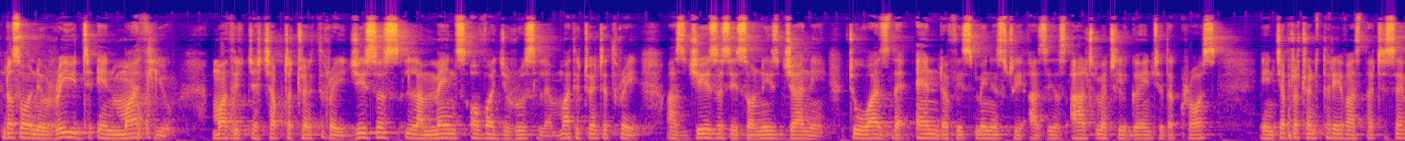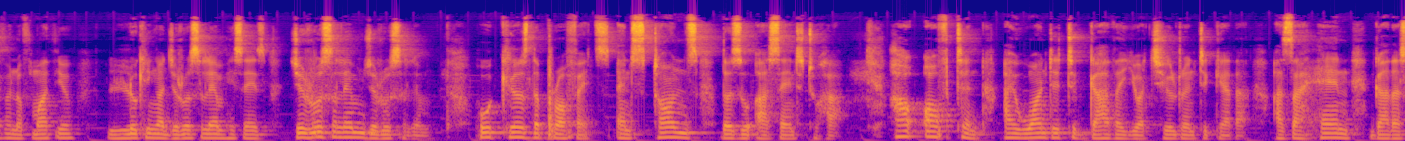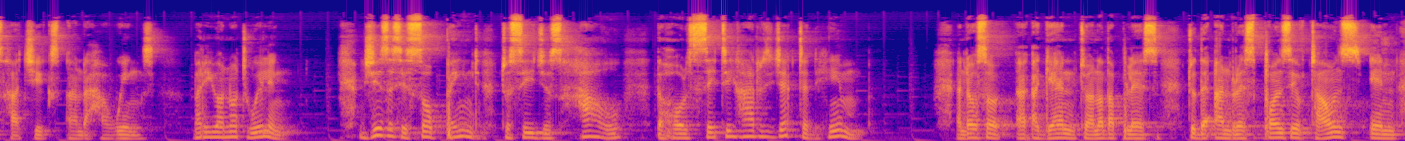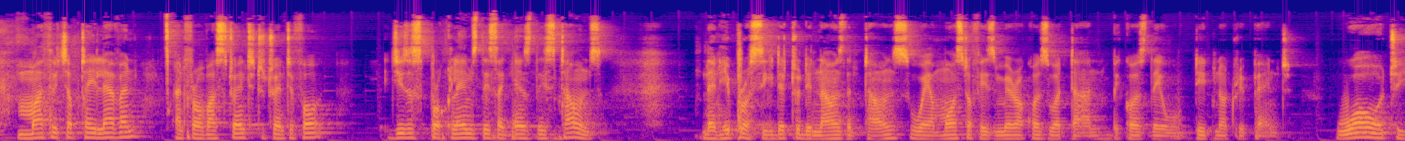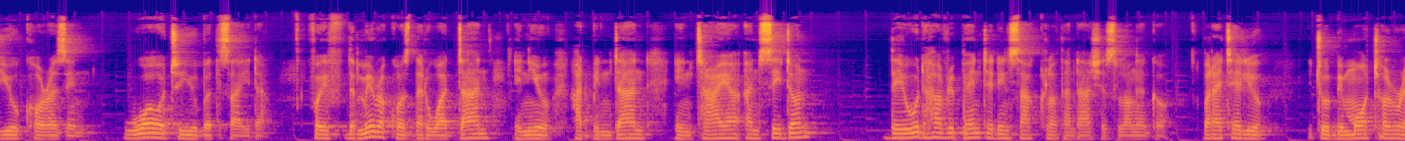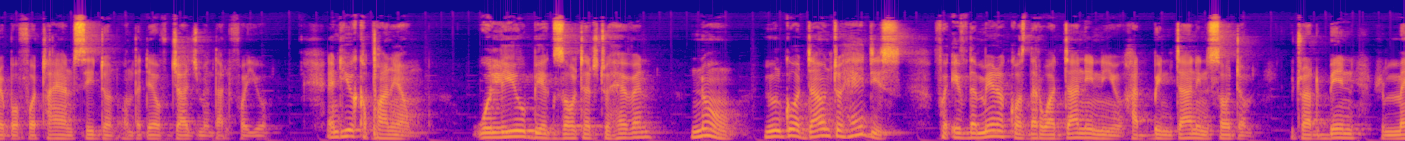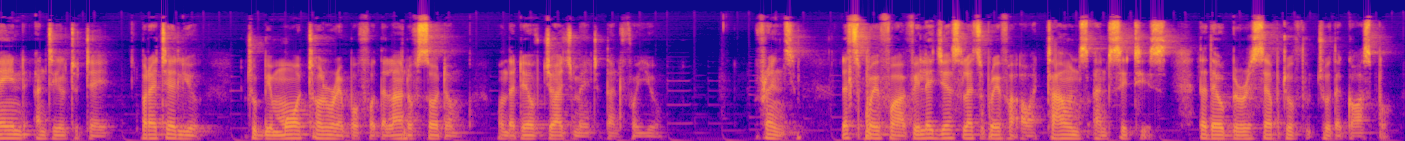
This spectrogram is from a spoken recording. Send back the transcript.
And also, when you read in Matthew, Matthew chapter 23, Jesus laments over Jerusalem. Matthew 23, as Jesus is on his journey towards the end of his ministry, as he is ultimately going to the cross, In chapter 23, verse 37 of Matthew, looking at Jerusalem, he says, Jerusalem, Jerusalem, who kills the prophets and stones those who are sent to her. How often I wanted to gather your children together as a hen gathers her chicks under her wings, but you are not willing. Jesus is so pained to see just how the whole city had rejected him. And also, again, to another place, to the unresponsive towns in Matthew chapter 11, and from verse 20 to 24, Jesus proclaims this against these towns. Then he proceeded to denounce the towns where most of his miracles were done because they did not repent. Woe to you, Chorazin! Woe to you, Bethsaida! For if the miracles that were done in you had been done in Tyre and Sidon, they would have repented in sackcloth and ashes long ago. But I tell you, it will be more tolerable for Tyre and Sidon on the day of judgment than for you. And you, Capernaum, will you be exalted to heaven? No, you will go down to Hades. For if the miracles that were done in you had been done in Sodom, it would have been remained until today. But I tell you, it will be more tolerable for the land of Sodom on the day of judgment than for you. Friends, let's pray for our villages, let's pray for our towns and cities that they will be receptive to the gospel.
